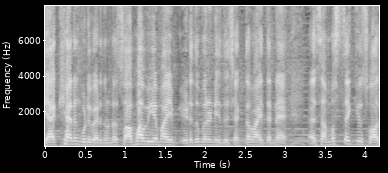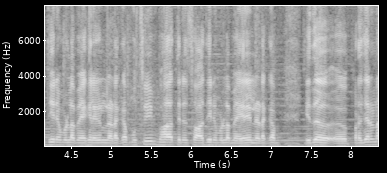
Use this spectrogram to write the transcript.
വ്യാഖ്യാനം കൂടി വരുന്നുണ്ട്. സ്വാഭാവികമായും ഇടതുമുന്നണി ഇത് ശക്തമായി തന്നെ സമസ്തയ്ക്ക് സ്വാധീനമുള്ള മേഖലകളിലടക്കം മുസ്ലിം വിഭാഗത്തിന് സ്വാധീനമുള്ള മേഖലയിലടക്കം ഇത് പ്രചരണ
